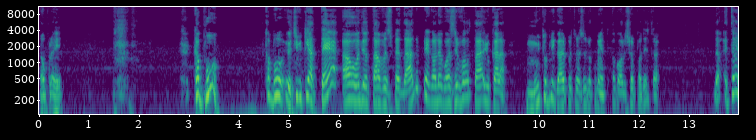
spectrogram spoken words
não para ele. Acabou. Acabou. Eu tive que ir até aonde eu estava hospedado, pegar o negócio e voltar. E o cara, muito obrigado por trazer o documento. Agora o senhor pode entrar. Então é,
